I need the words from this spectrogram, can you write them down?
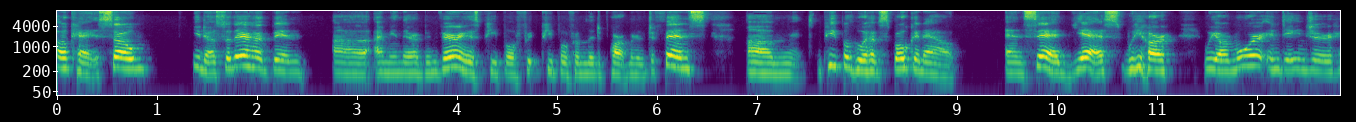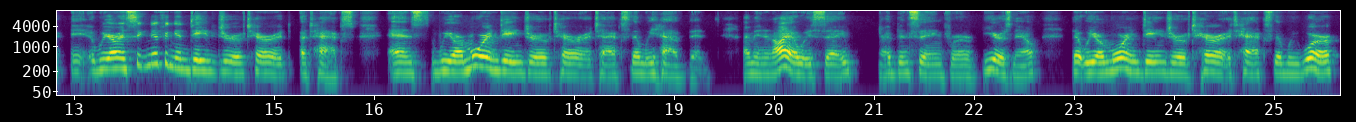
okay, so, you know, so there have been, uh, I mean, there have been various people, people from the Department of Defense, um, people who have spoken out and said, yes, we are we are more in danger, we are in significant danger of terror attacks, and we are more in danger of terror attacks than we have been. I mean, and I always say, I've been saying for years now, that we are more in danger of terror attacks than we were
